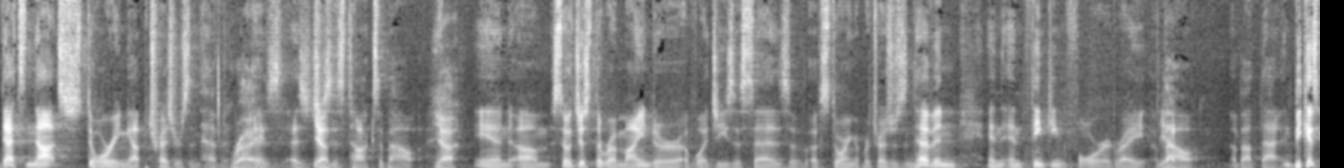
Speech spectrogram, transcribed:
that's not storing up treasures in heaven, Right. as, as Yep. Jesus talks about. Yeah. And um, so, just the reminder of what Jesus says of, of storing up our treasures in heaven and, and thinking forward, right, Yep. about about that. And because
